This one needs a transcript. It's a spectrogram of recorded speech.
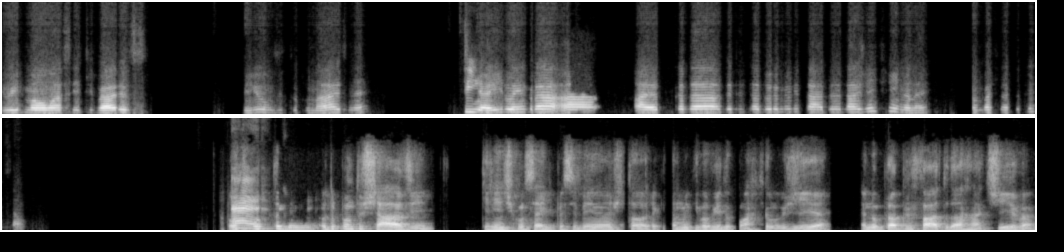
E o irmão assiste vários filmes e tudo mais, né? Sim, E aí lembra a, a época da, da ditadura militar da, da Argentina, né? Chama bastante atenção. Outro É. ponto outro ponto chave que a gente consegue perceber na história, que está muito envolvido com arqueologia, é no próprio fato da narrativa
